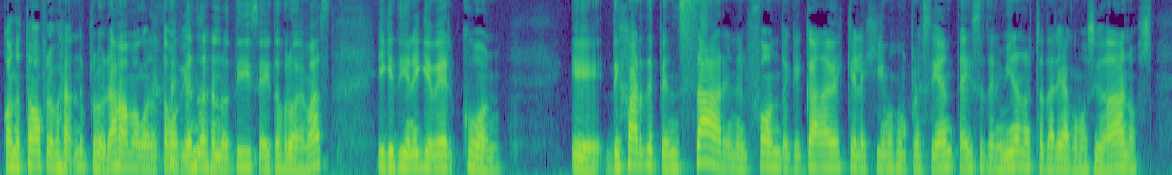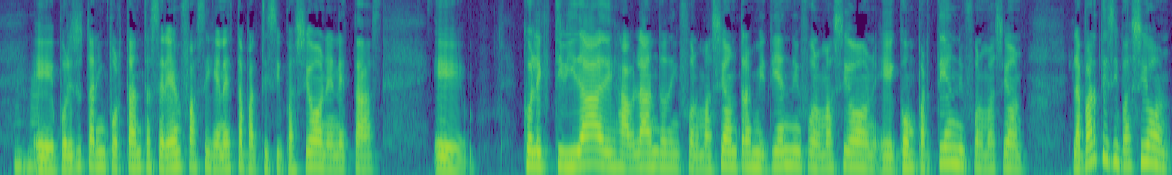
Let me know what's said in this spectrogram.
cuando estamos preparando el programa, cuando estamos viendo las noticias y todo lo demás, y que tiene que ver con eh, dejar de pensar en el fondo que cada vez que elegimos un presidente ahí se termina nuestra tarea como ciudadanos. Eh, por eso es tan importante hacer énfasis en esta participación, en estas eh, colectividades, hablando de información, transmitiendo información, eh, compartiendo información. La participación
